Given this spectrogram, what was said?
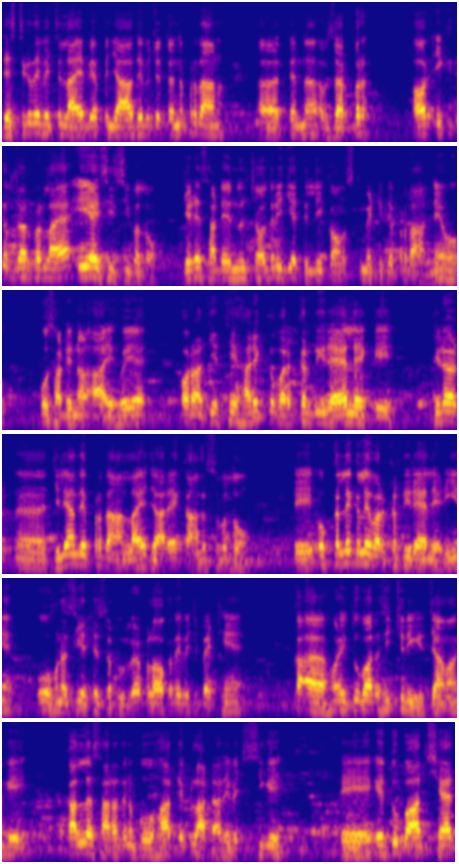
ਡਿਸਟ੍ਰਿਕਟ ਦੇ ਵਿੱਚ ਲਾਏ ਪਿਆ, ਪੰਜਾਬ ਦੇ ਵਿੱਚੋਂ ਤਿੰਨ ਪ੍ਰਧਾਨ ਤਿੰਨ ਅਬਜ਼ਰਵਰ ਔਰ ਇੱਕ ਇੱਕ ਅਬਜ਼ਰਵਰ ਲਾਇਆ ਏਆਈਸੀਸੀ ਵੱਲੋਂ, ਜਿਹੜੇ ਸਾਡੇ ਅਨਿਲ ਚੌਧਰੀ ਜੀ ਦਿੱਲੀ ਕਾਂਗਰਸ ਕਮੇਟੀ ਦੇ ਪ੍ਰਧਾਨ ਨੇ ਉਹ ਉਹ ਸਾਡੇ ਨਾਲ ਆਏ ਹੋਏ ਹੈ ਔਰ ਅੱਜ ਇੱਥੇ ਹਰ ਇੱਕ ਵਰਕਰ ਦੀ ਰਹਿ ਲੈ ਕੇ ਜਿਹੜਾ ਜ਼ਿਲ੍ਹਿਆਂ ਦੇ ਪ੍ਰਧਾਨ ਲਾਏ ਜਾ ਰਹੇ ਕਾਂਗਰਸ ਵੱਲੋਂ, ਤੇ ਉਹ ਕੱਲੇ ਕੱਲੇ ਵਰਕਰ ਦੀ ਰਹਿ ਲੈਣੀ ਹੈ। ਉਹ ਹੁਣ ਅਸੀਂ ਇੱਥੇ ਸਰਦੂਲਗੜ੍ਹ ਬਲਾਕ ਦੇ ਵਿੱਚ ਬੈਠੇ ਹਾਂ। ਕ- ਹੁਣ ਇਸ ਤੋਂ ਬਾਅਦ ਅਸੀਂ ਝਨੀਰ ਜਾਵਾਂਗੇ। ਕੱਲ ਸਾਰਾ ਦਿਨ ਬੋਹਾ ਤੇ ਭਲਾਡਾ ਦੇ ਵਿੱਚ ਸੀਗੇ। ਤੇ ਇਸ ਤੋਂ ਬਾਅਦ ਸ਼ਾਇਦ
